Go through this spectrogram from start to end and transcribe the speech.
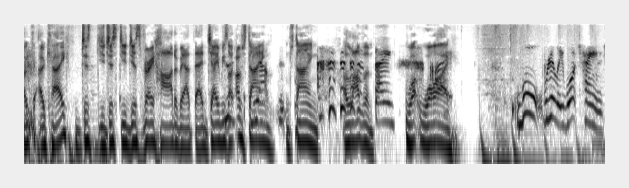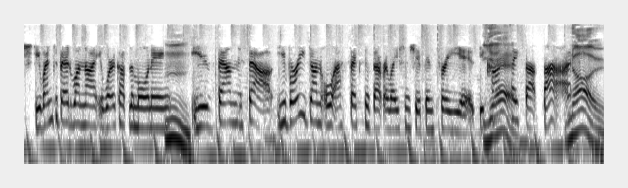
Okay, okay. Just you just you're just very hard about that. Jamie's like, I'm staying. I'm staying. I love him. Staying. What? Why? Well, really, what changed? You went to bed one night, you woke up in the morning, Mm. you found this out. You've already done all aspects of that relationship in three years. You Yeah. can't take that back. No,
